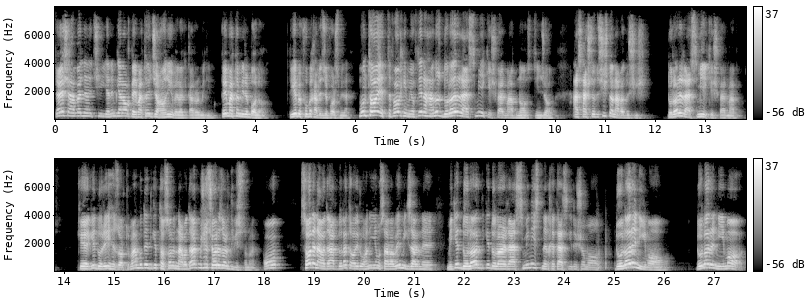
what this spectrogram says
جهش اول یعنی چی؟ یعنی میگن آقا قیمت های جهانی ملاک قرار میدیم. قیمت ها میره بالا. دیگه به فوق خلیج فارس میدن منتها اتفاقی که میفته این هنوز دلار رسمی کشور مبناست اینجا. از 86 تا 96 دلار رسمی کشور مبناست. که یه دوره هزار تومن بوده دیگه تا سال 97 میشه 4200 تومن. خب سال 97 دولت آقای روحانی یه مصوبه میگذرونه میگه دلار دیگه دلار رسمی نیست نرخ تسعیر شما. دلار نیما دلار نیما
